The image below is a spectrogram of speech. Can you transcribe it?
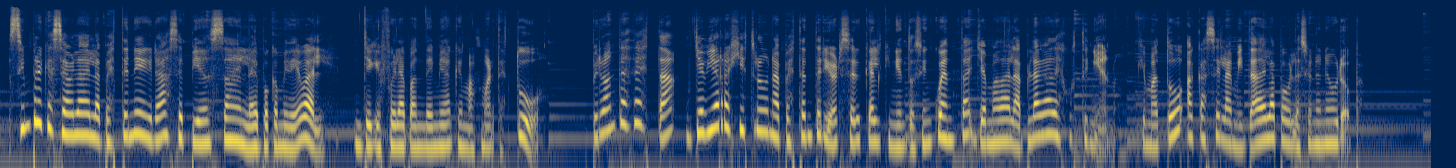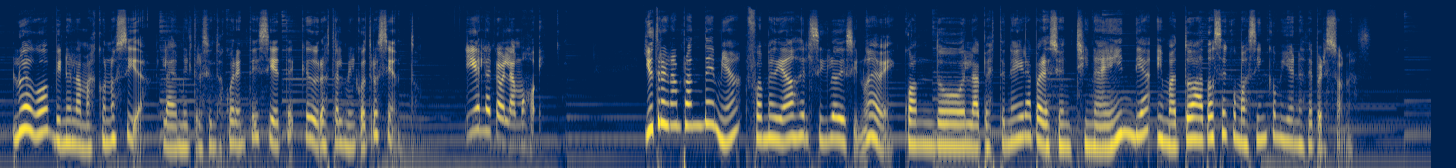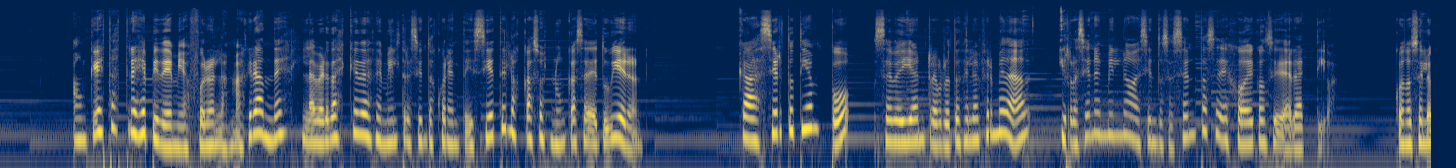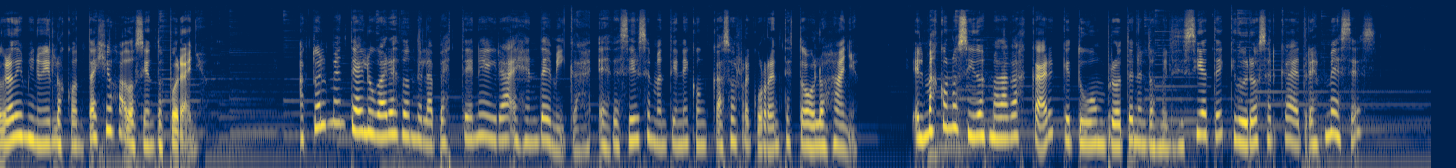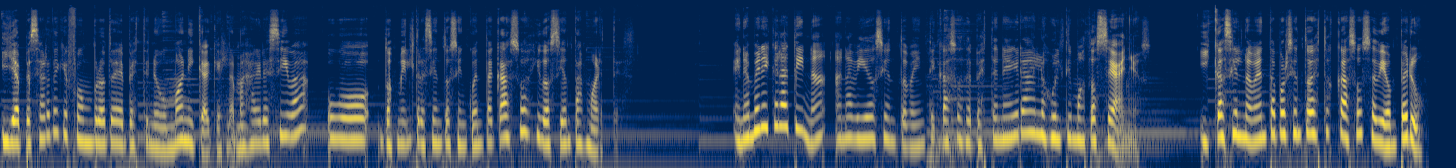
Siempre que se habla de la peste negra se piensa en la época medieval, ya que fue la pandemia que más muertes tuvo. Pero antes de esta, ya había registro de una peste anterior cerca del 550 llamada la plaga de Justiniano, que mató a casi la mitad de la población en Europa. Luego vino la más conocida, la de 1347, que duró hasta el 1400, y es la que hablamos hoy. Y otra gran pandemia fue a mediados del siglo XIX, cuando la peste negra apareció en China e India y mató a 12,5 millones de personas. Aunque estas tres epidemias fueron las más grandes, la verdad es que desde 1347 los casos nunca se detuvieron. Cada cierto tiempo se veían rebrotes de la enfermedad y recién en 1960 se dejó de considerar activa, cuando se logró disminuir los contagios a 200 por año. Actualmente hay lugares donde la peste negra es endémica, es decir, se mantiene con casos recurrentes todos los años. El más conocido es Madagascar, que tuvo un brote en el 2017 que duró cerca de tres meses, y a pesar de que fue un brote de peste neumónica, que es la más agresiva, hubo 2.350 casos y 200 muertes. En América Latina han habido 120 casos de peste negra en los últimos 12 años, y casi el 90% de estos casos se dio en Perú.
